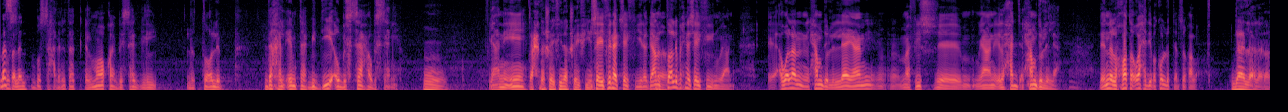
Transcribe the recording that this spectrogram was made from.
مثلا بص, بص حضرتك الموقع بيسجل للطالب دخل إمتى؟ بالدقيقة وبالساعة وبالثانية. يعني إيه؟ إحنا شايفينك شايفين شايفينك شايفينك يعني الطالب إحنا شايفينه يعني. اولا الحمد لله يعني ما فيش يعني الحد الحمد لله. لأن الخطا واحد يبقى كله التنسيق غلط. لا لا لا لا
